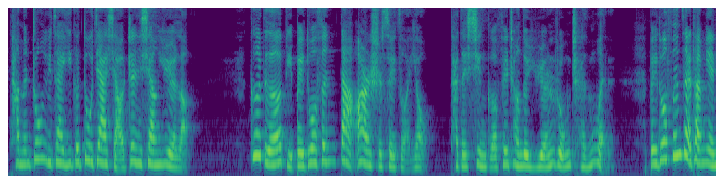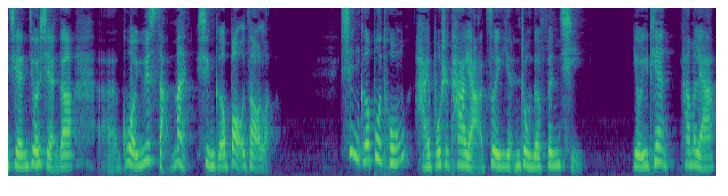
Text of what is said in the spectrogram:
他们终于在一个度假小镇相遇了。歌德比贝多芬大二十岁左右。他的性格非常的圆融沉稳，贝多芬在他面前就显得呃过于散漫，性格暴躁了。性格不同还不是他俩最严重的分歧。有一天，他们俩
